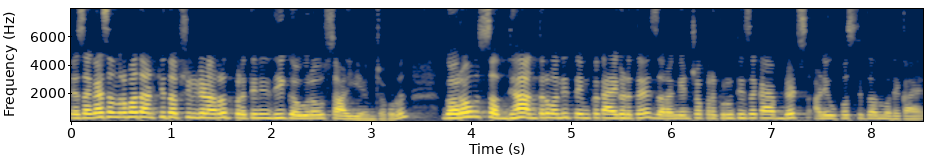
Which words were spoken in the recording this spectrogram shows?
या सगळ्या संदर्भात आणखी तपशील घेणार आहोत प्रतिनिधी गौरव साळी यांच्याकडून. गौरव सध्या अंतर्वालीत नेमकं काय घडतंय? जरांगेंच्या प्रकृतीचे काय अपडेट्स आणि उपस्थितांमध्ये काय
